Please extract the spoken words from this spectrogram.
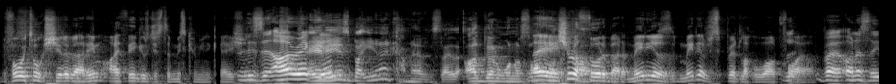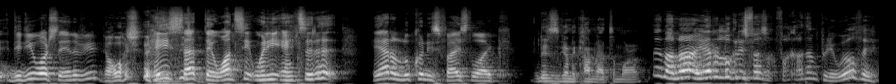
Before we talk shit about him, I think it was just a miscommunication. Listen, I reckon. It is, but you don't come out and say that. I don't want to. No, he should have thought about it. Media, media just spread like a wildfire. But honestly, did you watch the interview? I watched it. He sat there once. It, when he answered it, he had a look on his face like, This is going to come out tomorrow. No, no, know he had a look at his face like, "Fuck, I done pretty well there."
